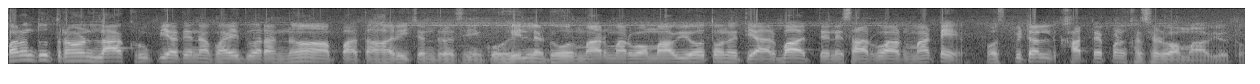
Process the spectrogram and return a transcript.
પરંતુ ત્રણ લાખ રૂપિયા તેના ભાઈ દ્વારા ન અપાતા હરિચંદ્રસિંહ ગોહિલને ઢોર માર મારવામાં આવ્યો હતો અને ત્યારબાદ તેને સારવાર માટે હોસ્પિટલ ખાતે પણ ખસેડવામાં આવ્યો હતો.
